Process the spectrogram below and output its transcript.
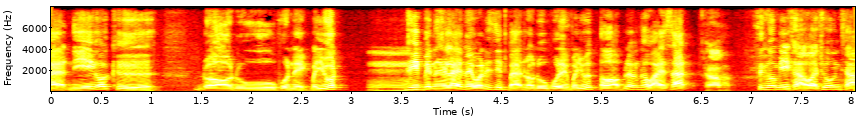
18 นี้ก็คือรอดูพลเอกประยุทธ์อืมที่เป็นไฮไลท์ในวันที่ 18 เราดูพลเอกประยุทธ์ตอบเรื่องถวายสัตว์ครับซึ่งก็มีข่าวว่าช่วงเช้า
